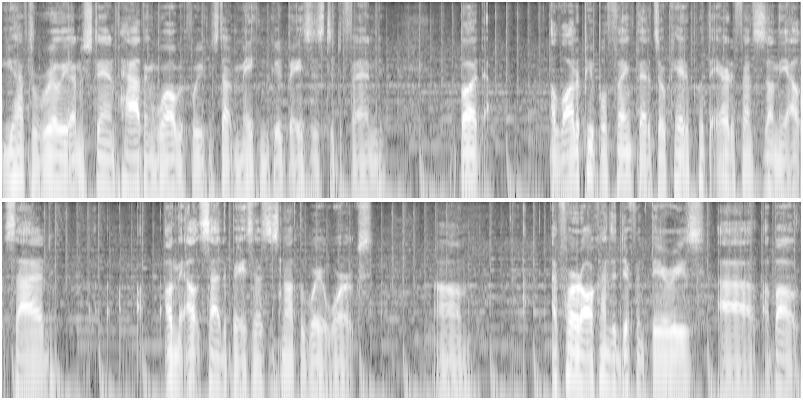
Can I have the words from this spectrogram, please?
you have to really understand pathing well before you can start making good bases to defend. But a lot of people think that it's okay to put the air defenses on the outside uh, on the outside of the base. That's just not the way it works. Um, I've heard all kinds of different theories uh, about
